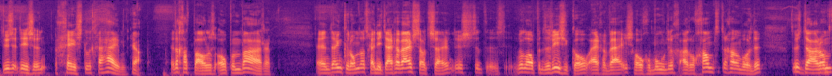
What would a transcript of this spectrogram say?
Dus het is een geestelijk geheim. Ja. En dat gaat Paulus openbaren. En denk erom dat gij niet eigenwijs zou zijn. Dus we lopen het risico eigenwijs, hoogmoedig, arrogant te gaan worden. Dus daarom...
